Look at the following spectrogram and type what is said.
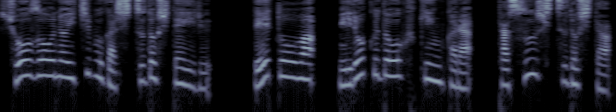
肖像の一部が出土している。霊塔は、弥勒堂付近から多数出土した。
